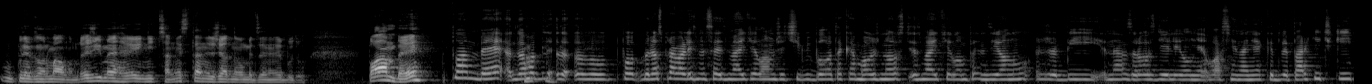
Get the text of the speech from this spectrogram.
úplne v normálnom režime, hej, nič sa nestane, žiadne obmedzenia nebudú. Plán B plán B, dohodli, po, rozprávali sme sa aj s majiteľom, že či by bola taká možnosť s majiteľom penziónu, že by nás rozdelil ne, vlastne na nejaké dve partičky.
